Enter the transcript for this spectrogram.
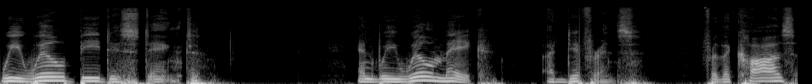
we will be distinct and we will make a difference for the cause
